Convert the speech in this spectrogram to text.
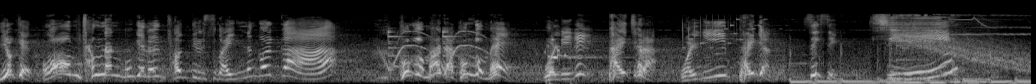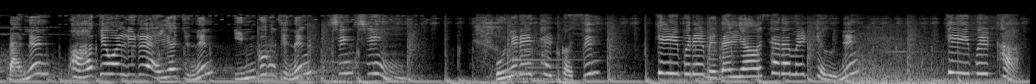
이렇게 엄청난 무게를 견딜 수가 있는 걸까? 궁금하다 궁금해 원리를 파헤쳐라 원리 발견 씩씩 씩 나는 과학의 원리를 알려주는 인공지능 싱싱. 오늘의 탈 것은 케이블에 매달려 사람을 태우는 케이블카.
